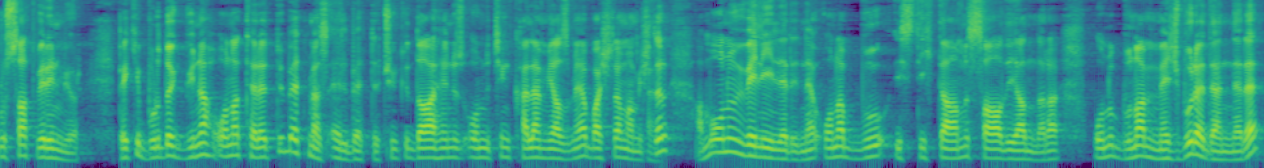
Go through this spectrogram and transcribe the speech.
ruhsat verilmiyor. Peki burada günah ona tereddüt etmez elbette. Çünkü daha henüz onun için kalem yazmaya başlamamıştır. Ama onun velilerine, ona bu istihdamı sağlayanlara, onu buna mecbur edenlere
